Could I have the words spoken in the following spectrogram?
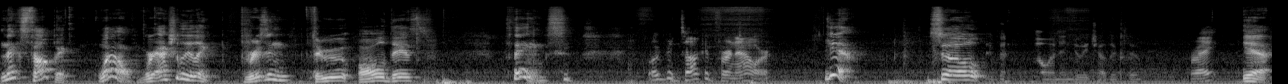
Next topic. Wow, we're actually like breezing through all these things. We've been talking for an hour, Yeah. So They've been going into each other too. right? yeah,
